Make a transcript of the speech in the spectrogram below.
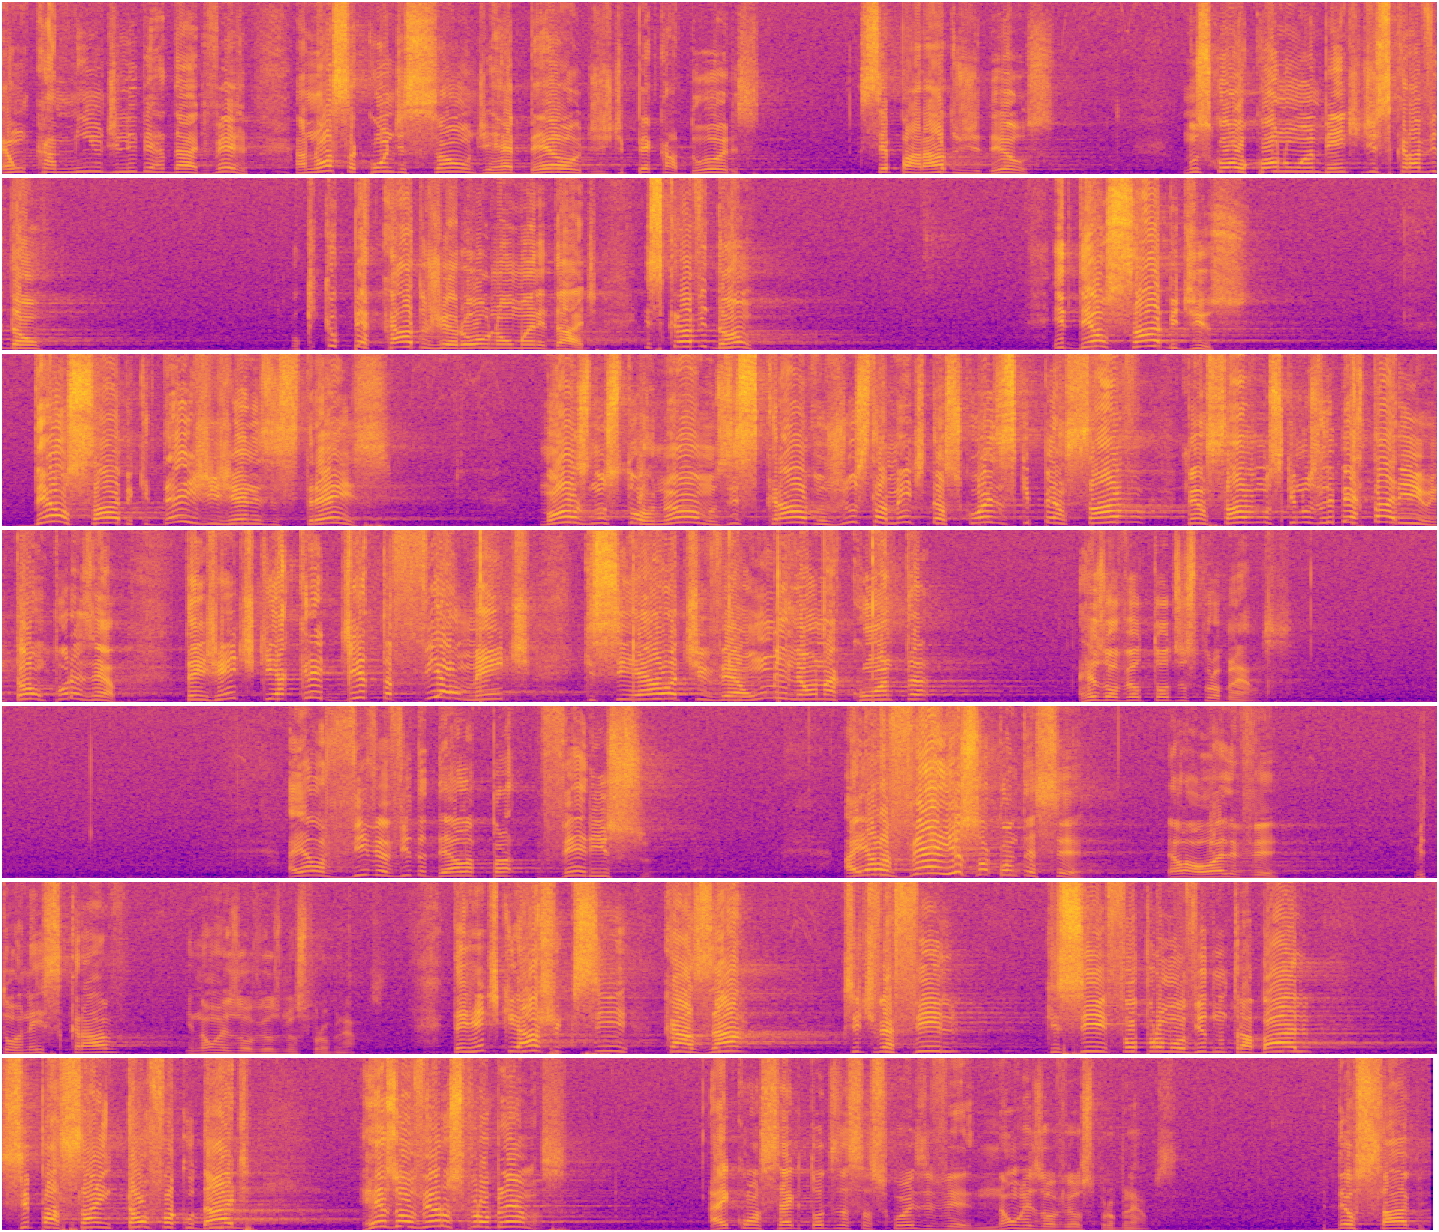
É um caminho de liberdade. Veja, a nossa condição de rebeldes, de pecadores, separados de Deus, nos colocou num ambiente de escravidão. O que, que o pecado gerou na humanidade? Escravidão. E Deus sabe disso. Deus sabe que desde Gênesis 3, nós nos tornamos escravos justamente das coisas que pensava, pensávamos que nos libertariam. Então, por exemplo, tem gente que acredita fielmente que se ela tiver um milhão na conta, resolveu todos os problemas. Aí ela vive a vida dela para ver isso. Aí ela vê isso acontecer. Ela olha e vê: me tornei escravo e não resolveu os meus problemas. Tem gente que acha que se casar, que se tiver filho, que se for promovido no trabalho, se passar em tal faculdade, resolver os problemas. Aí consegue todas essas coisas e vê, não resolveu os problemas. Deus sabe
